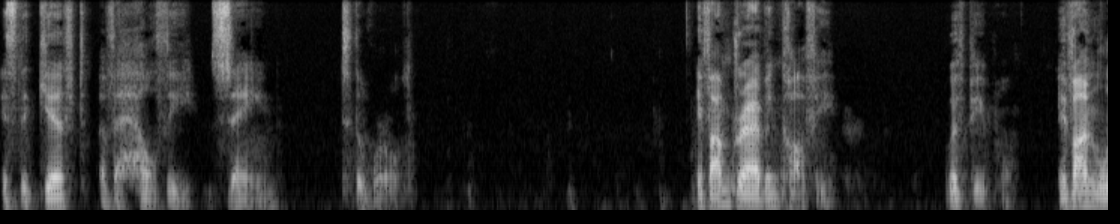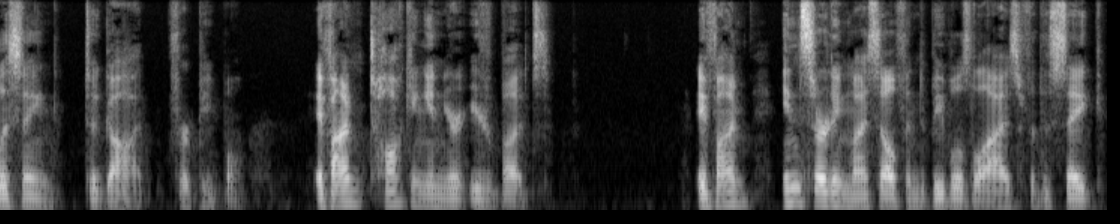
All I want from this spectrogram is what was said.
is the gift of a healthy Zane to the world. If I'm grabbing coffee with people, if I'm listening to God for people, if I'm talking in your earbuds, if I'm inserting myself into people's lives for the sake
